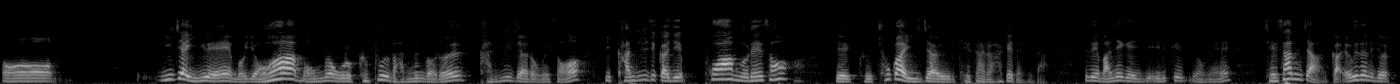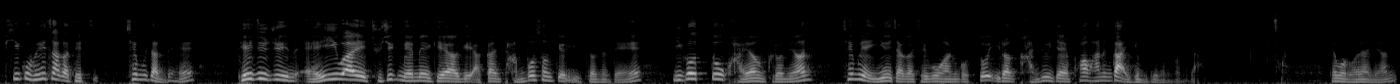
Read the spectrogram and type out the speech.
어 이자 이외에 뭐 여하 목명으로 금품을 받는 거를 간주이자라고 해서 이 간주이자까지 포함을 해서 이제 그 초과 이자율 계산을 하게 됩니다. 근데 만약에 이제 이렇게 경우에 제3자, 그러니까 여기서는 이제 피고 회사가 대주, 채무자인데 대주주인 A와의 주식 매매 계약이 약간 담보 성격이 있었는데 이것도 과연 그러면 채무자 이해자가 제공하는 것도 이런 간주이자에 포함하는가 이게 문제되는 겁니다. 대부분 뭐냐면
